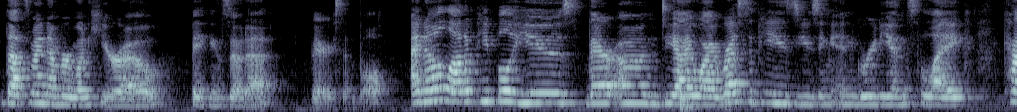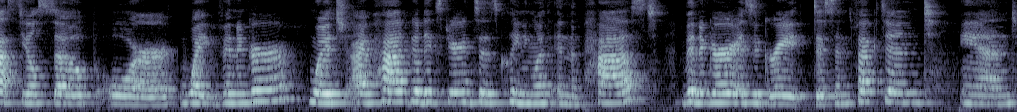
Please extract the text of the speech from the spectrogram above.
that's my number one hero, baking soda. Very simple. I know a lot of people use their own DIY recipes using ingredients like Castile soap or white vinegar, which I've had good experiences cleaning with in the past. Vinegar is a great disinfectant and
